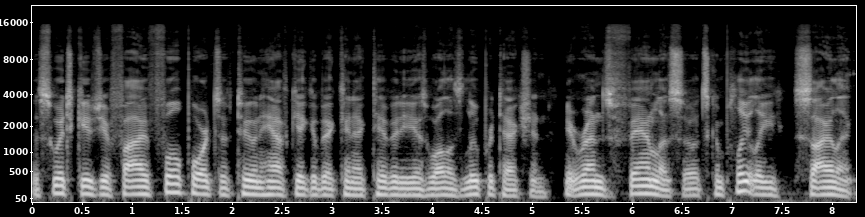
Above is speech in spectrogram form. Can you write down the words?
The switch gives you five full ports of 2.5 gigabit connectivity as well as loop protection. It runs fanless, so it's completely silent.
